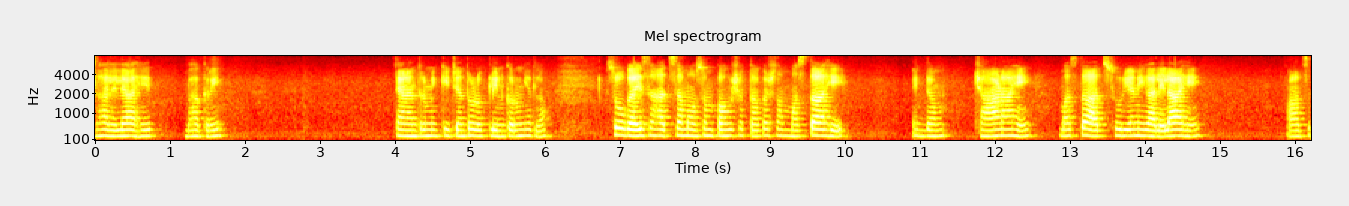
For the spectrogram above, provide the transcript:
झालेल्या आहेत भाकरी. त्यानंतर मी किचन थोडं क्लीन करून घेतलं. सो गाईज आजचा मौसम पाहू शकता कसा मस्त आहे. एकदम छान आहे. मस्त आज सूर्य निघालेला आहे. आज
